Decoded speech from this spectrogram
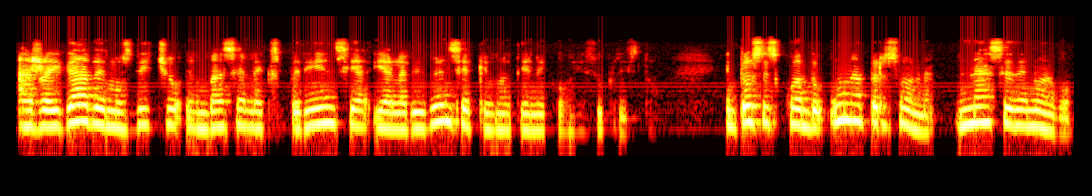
arraigada, hemos dicho, en base a la experiencia y a la vivencia que uno tiene con Jesucristo. Entonces, cuando una persona nace de nuevo,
